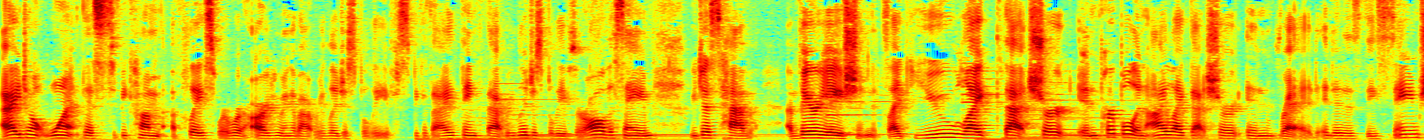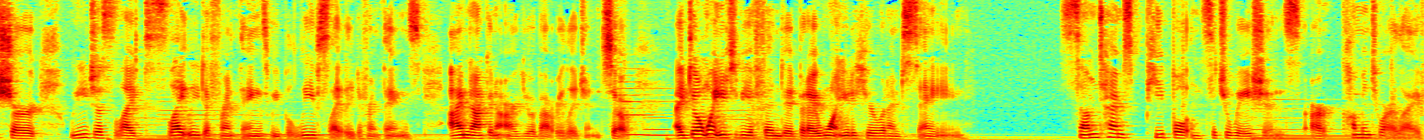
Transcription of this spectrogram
I don't want this to become a place where we're arguing about religious beliefs because I think that religious beliefs are all the same. We just have a variation. It's like you like that shirt in purple and I like that shirt in red. It is the same shirt. We just liked slightly different things. We believe slightly different things. I'm not going to argue about religion. So I don't want you to be offended, but I want you to hear what I'm saying. Sometimes people and situations are come into our life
